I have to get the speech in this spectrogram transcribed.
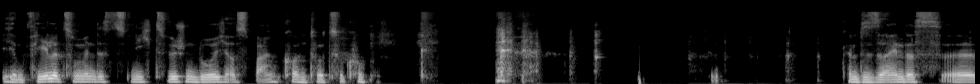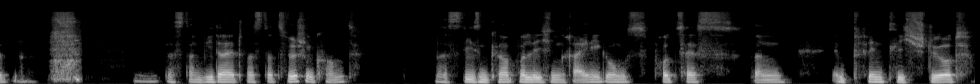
ich empfehle zumindest nicht zwischendurch aufs Bankkonto zu gucken. Könnte sein, dass, äh, dass dann wieder etwas dazwischen kommt, was diesen körperlichen Reinigungsprozess dann empfindlich stört.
